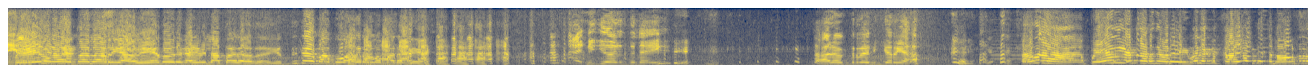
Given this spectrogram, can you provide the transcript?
പേര് കേട്ടാലും അറിയാം ഏതോ ഒരു കഴിവില്ലാത്തവരാ എന്തിനാ ബാബു അങ്ങനെയുള്ളമാരൊക്കെ എനിക്ക് മനസ്സിലായി. ആ ഡോക്ടറെ എനിക്കറിയാം. അതാ പേര് ഞാൻ അറിഞ്ഞൂടെ? ഇവരൊക്കെ കഴിവുണ്ട് ഡോക്ടർ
